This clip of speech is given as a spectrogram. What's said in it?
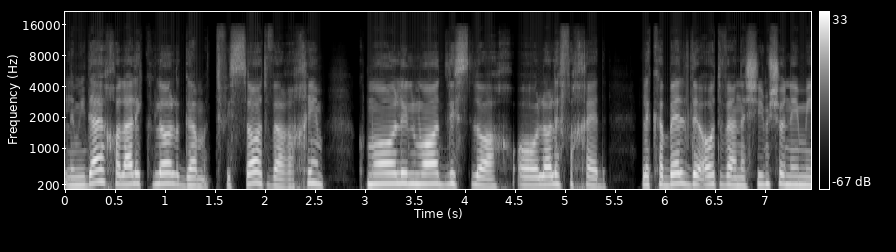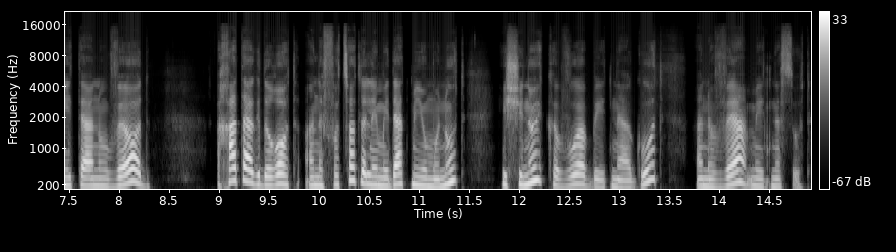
למידה יכולה לכלול גם תפיסות וערכים, כמו ללמוד לסלוח או לא לפחד, לקבל דעות ואנשים שונים מאיתנו ועוד. אחת ההגדרות הנפוצות ללמידת מיומנות היא שינוי קבוע בהתנהגות הנובע מהתנסות.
